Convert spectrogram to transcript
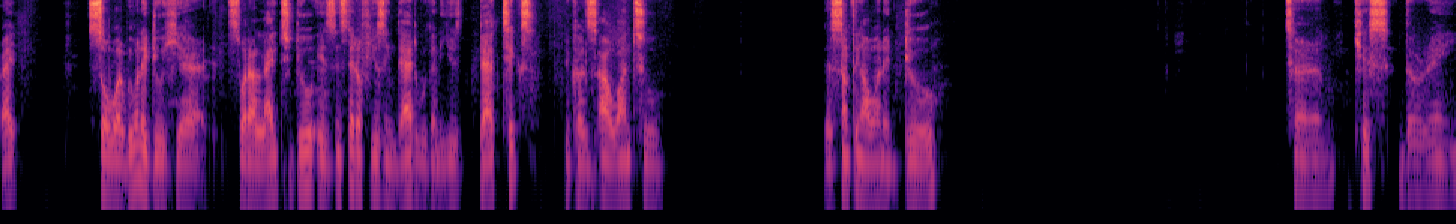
right? So what we want to do here, so what I like to do is instead of using that, we're going to use backticks because I want to, there's something I want to do. Term Kiss the Rain.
